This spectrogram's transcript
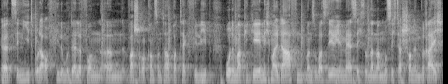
äh, Zenit oder auch viele Modelle von ähm, Vacheron Constantin, Patek Philippe, Audemars Piguet. Nicht mal da findet man sowas serienmäßig, sondern man muss sich da schon im Bereich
